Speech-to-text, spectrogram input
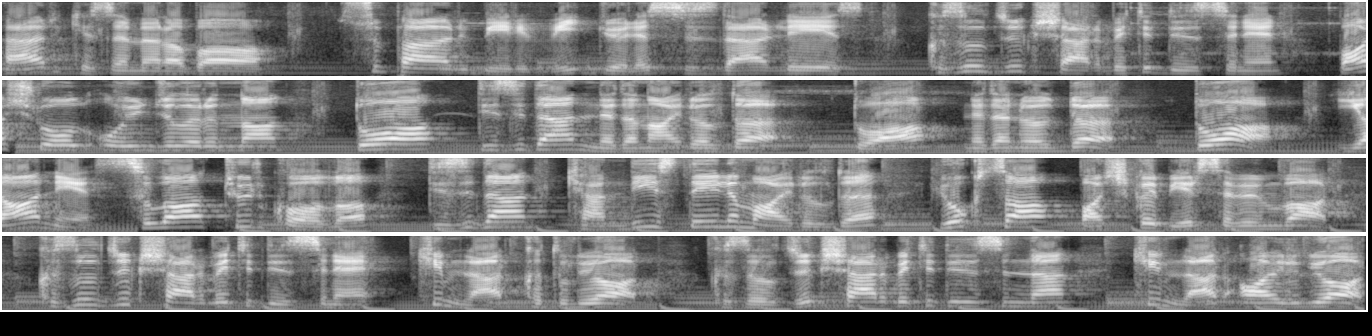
Herkese merhaba. Süper bir video ile sizlerleyiz. Kızılcık Şerbeti dizisinin başrol oyuncularından Doğa diziden neden ayrıldı? Doğa neden öldü? Doğa yani Sıla Türkoğlu diziden kendi isteğiyle mi ayrıldı yoksa başka bir sebebi var? Kızılcık Şerbeti dizisine kimler katılıyor? Kızılcık Şerbeti dizisinden kimler ayrılıyor?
